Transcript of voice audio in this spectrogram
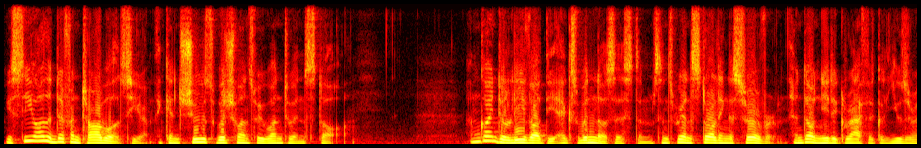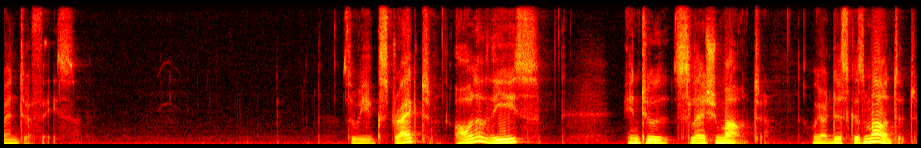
We see all the different tarballs here and can choose which ones we want to install. I'm going to leave out the X Window system since we're installing a server and don't need a graphical user interface. So we extract all of these into slash mount, where disk is mounted,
